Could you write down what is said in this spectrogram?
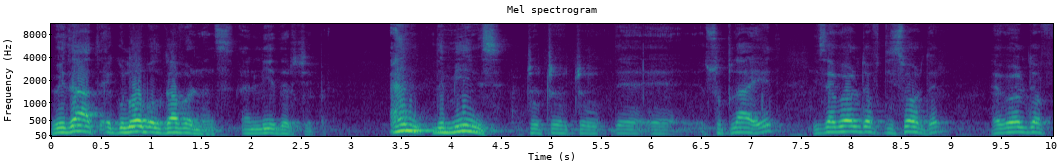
without a global governance and leadership, and the means to, to, to uh, supply it, is a world of disorder, a world of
